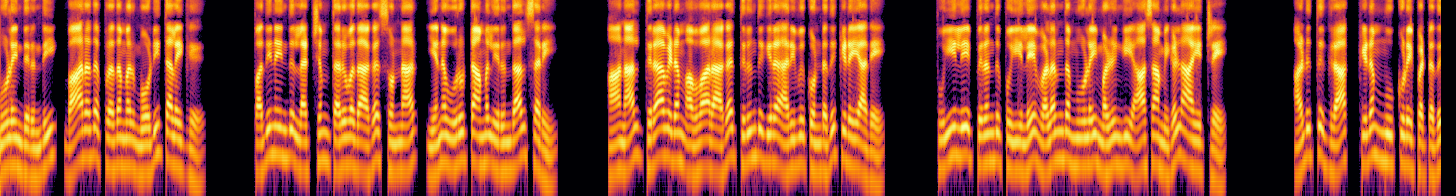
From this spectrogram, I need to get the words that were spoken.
மூளைந்திருந்தி. பாரத பிரதமர் மோடி தலைக்கு 15 லட்சம் தருவதாக சொன்னார் என உருட்டாமல் இருந்தால் சரி. ஆனால் திராவிடம் அவ்வாறாக திருந்துகிற அறிவு கொண்டது கிடையாதே. புயிலே பிறந்து புயிலே வளர்ந்த மூளை மழுங்கி ஆசாமிகள் ஆயிற்றே. அடுத்து கிராக் கிடம் மூக்குடைப்பட்டது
